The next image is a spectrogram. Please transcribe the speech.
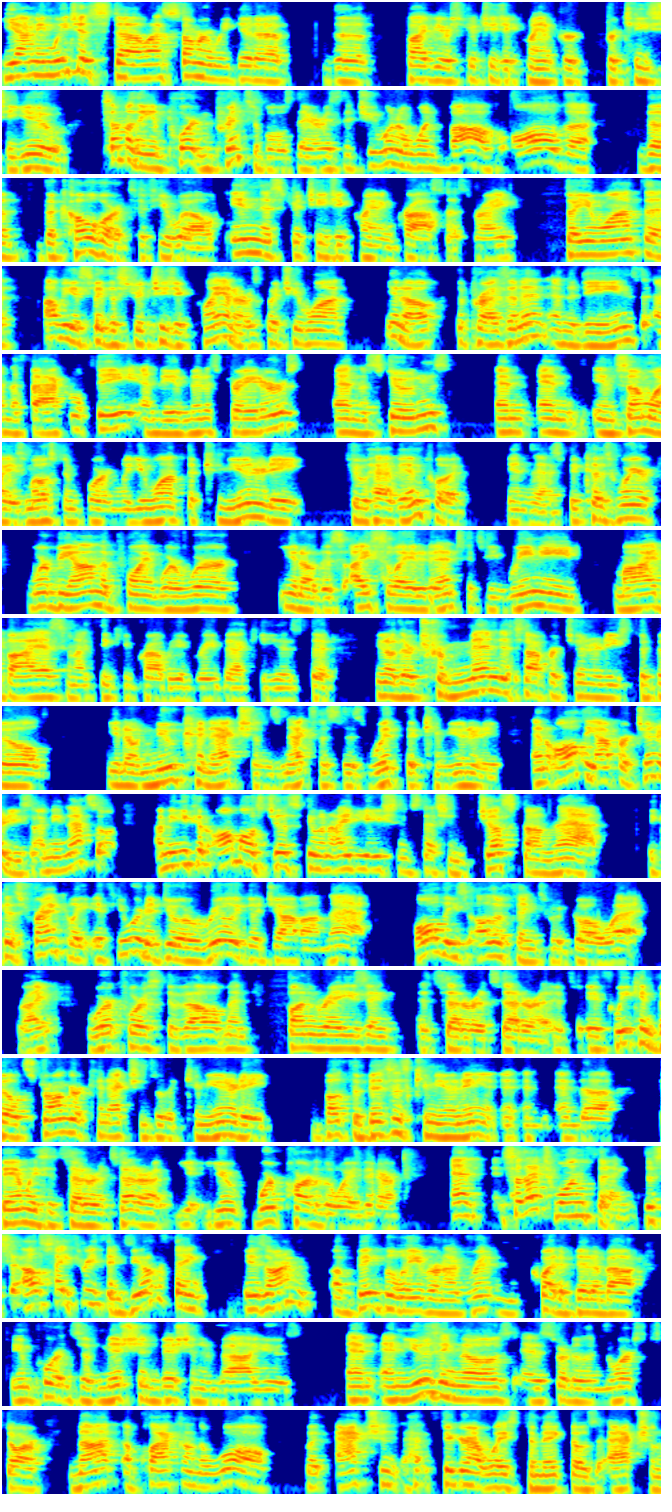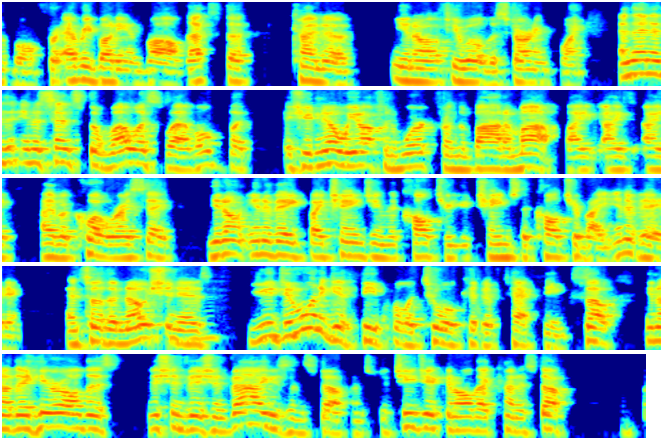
Yeah, I mean, we just uh, last summer we did a the five year strategic plan for for TCU. Some of the important principles there is that you want to involve all the the the cohorts, if you will, in the strategic planning process, right? So you want the obviously the strategic planners, but you want you know, the president and the deans and the faculty and the administrators and the students. And, and in some ways, most importantly, you want the community to have input in this because we're we're beyond the point where we're, you know, this isolated entity. We need my bias, and I think you probably agree, Becky, is that, you know, there are tremendous opportunities to build, you know, new connections, nexuses with the community. And all the opportunities, I mean, that's I mean, you could almost just do an ideation session just on that, because frankly, if you were to do a really good job on that, all these other things would go away, right? Workforce development, fundraising, et cetera, et cetera. If, if we can build stronger connections with the community, both the business community and, and, and uh, families, et cetera, et cetera, you, you, we're part of the way there. And so that's one thing. This, I'll say three things. The other thing is I'm a big believer, and I've written quite a bit about the importance of mission, vision, and values, and, and using those as sort of the North Star, not a plaque on the wall, but action, figure out ways to make those actionable for everybody involved. That's the kind of, you know, if you will, the starting point. And then, in, in a sense, the lowest level, but as you know, we often work from the bottom up. I, I, I, I have a quote where I say, you don't innovate by changing the culture, you change the culture by innovating. And so the notion mm-hmm. is you do want to give people a toolkit of techniques. So, you know, they hear all this mission, vision, values and stuff and strategic and all that kind of stuff.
